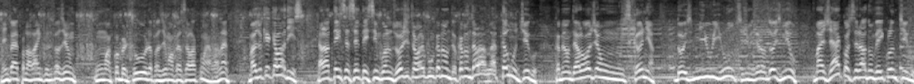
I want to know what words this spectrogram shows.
a gente vai para lá, inclusive, fazer um, uma cobertura, fazer uma festa lá com ela, né? Mas o que que ela disse? Ela tem 65 anos hoje e trabalha com o caminhão dela. O caminhão dela não é tão antigo. O caminhão dela hoje é um Scania 2001, se não me engano, 2000, mas já é considerado um veículo antigo.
